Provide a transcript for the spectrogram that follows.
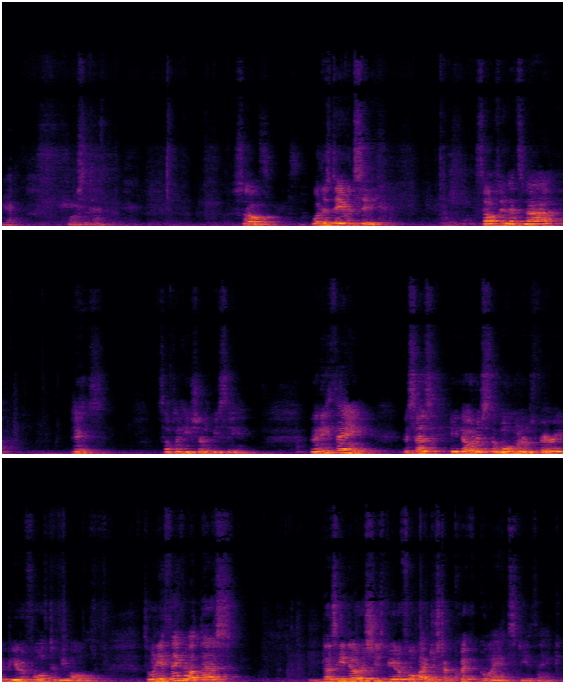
Yeah, most of the time. So, what does David see? Something that's not his. Something he shouldn't be seeing. And anything that says he noticed the woman was very beautiful to behold. So when you think about this, does he notice she's beautiful by just a quick glance, do you think?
